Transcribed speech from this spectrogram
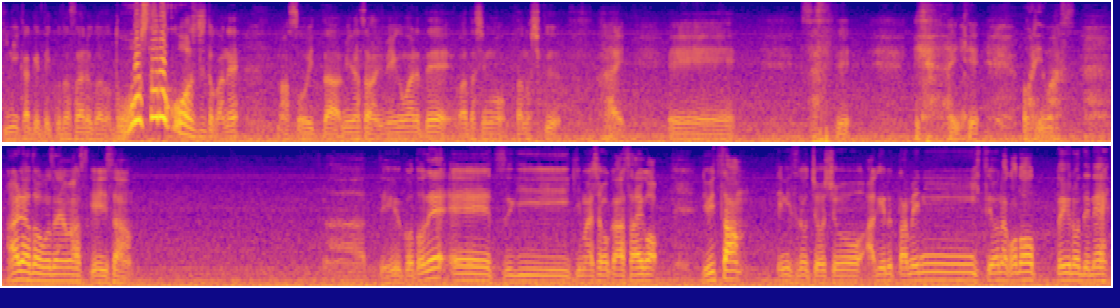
気にかけてくださる方どうしたのコーチとかね、まあ、そういった皆様に恵まれて私も楽しくはい。えー、させていただいております。ありがとうございますケイさん。あということで、えー、次行きましょうか。最後。龍一さんテニスの調子を上げるために必要なことというのでね。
